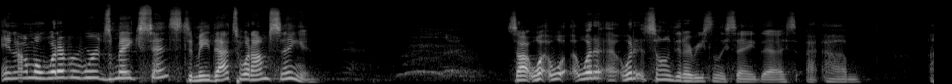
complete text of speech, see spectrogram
and I'm gonna, whatever words make sense to me, that's what I'm singing. So what, what, what, what song did I recently say that I, um, uh,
